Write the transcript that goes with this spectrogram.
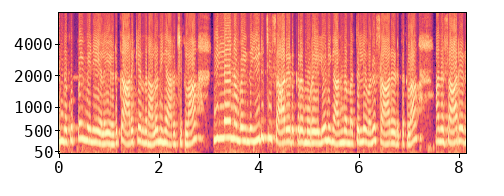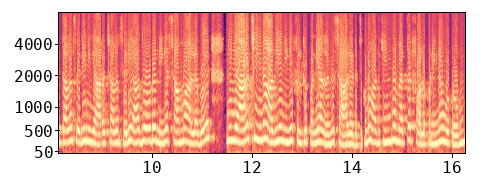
இந்த குப்பை மேனி இலையை எடுத்து அரைக்கிறதுனால நீங்க அரைச்சிக்கலாம். இல்ல நம்ம இந்த இடிச்சு சாறு எடுக்கிற முறையிலயும் நீங்க அந்த மெத்தட்லயே வந்து சாறு எடுத்துக்கலாம். அந்த சாறு எடுத்தாலும் சரி நீங்க அரைச்சாலும் சரி அதோட நீங்க சம அளவு நீங்க அரைச்சீங்கன்னா அதையும் நீங்க ஃபில்டர் பண்ணி அதுல இருந்து சாறு எடுத்துக்கணும். அதுக்கு இந்த மெத்தட் ஃபாலோ பண்ணீங்கன்னா உங்களுக்கு ரொம்ப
